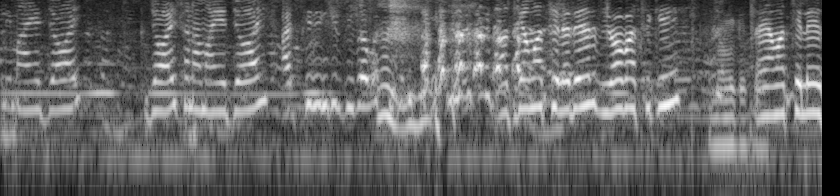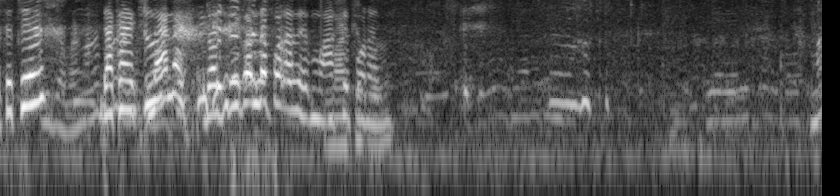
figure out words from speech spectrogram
মায়ের জয়। জয় সোনা মায়ের জয়। আজ ফিরিঙ্গির বিবাহ আজকে আমার ছেলেদের বিবাহ বার্ষিকী তাই আমার ছেলে এসেছে। দেখা একটু। রজনীগন্ধা পড়াবে মাকে পড়াবে মা,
